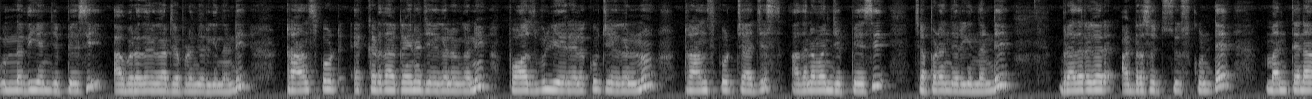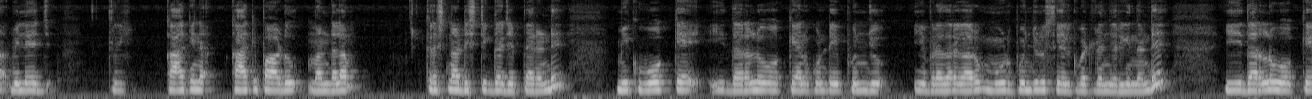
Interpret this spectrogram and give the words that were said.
ఉన్నది అని చెప్పేసి ఆ బ్రదర్ గారు చెప్పడం జరిగిందండి. ట్రాన్స్పోర్ట్ ఎక్కడి దాకైనా చేయగలను కానీ పాసిబుల్ ఏరియాలకు చేయగలను. ట్రాన్స్పోర్ట్ ఛార్జెస్ అదనమని చెప్పేసి చెప్పడం జరిగిందండి. బ్రదర్ గారి అడ్రస్ వచ్చి చూసుకుంటే మంతెన విలేజ్ కాకిన కాకిపాడు మండలం కృష్ణా డిస్టిక్గా చెప్పారండి. మీకు ఓకే ఈ ధరలు ఓకే అనుకుంటే ఈ పుంజు ఈ బ్రదర్ గారు మూడు పుంజులు సేల్కి పెట్టడం జరిగిందండి. ఈ ధరలు ఓకే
